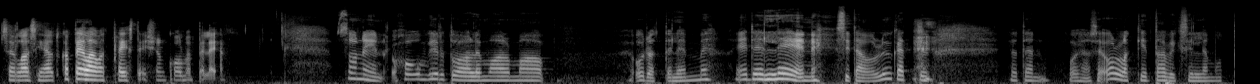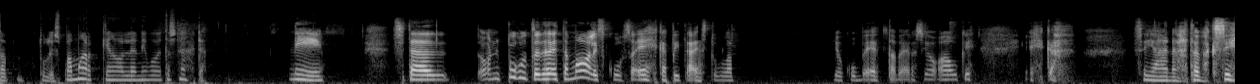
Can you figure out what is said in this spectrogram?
sellaisia, jotka pelaavat PlayStation 3-pelejä. Sonin Home virtuaalimaailmaa odottelemme edelleen. Sitä on lykätty, joten voihan se ollakin taviksille, mutta tulispa markkinoille, niin voitaisiin nähdä. Niin, sitä on puhuttu, että maaliskuussa ehkä pitäisi tulla joku beta-versio auki. Ehkä se jää nähtäväksi.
